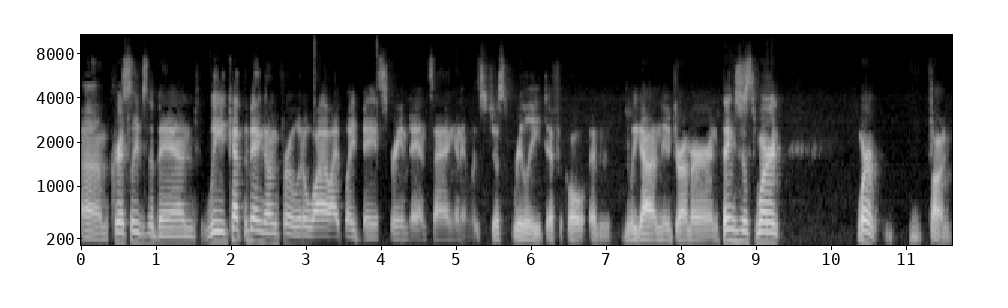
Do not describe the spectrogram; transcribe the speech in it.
um, Chris leaves the band. We kept the band going for a little while. I played bass, screamed, and sang, and it was just really difficult. And we got a new drummer, and things just weren't weren't fun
